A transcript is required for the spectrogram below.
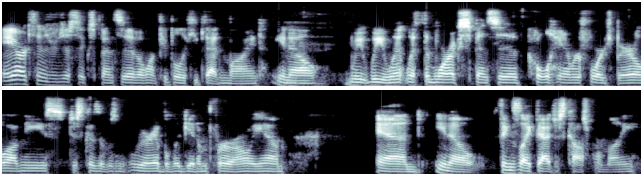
AR-10s are just expensive. I want people to keep that in mind. You know, mm-hmm. we, we went with the more expensive cold hammer forged barrel on these just because it was we were able to get them for our OEM, and you know things like that just cost more money.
